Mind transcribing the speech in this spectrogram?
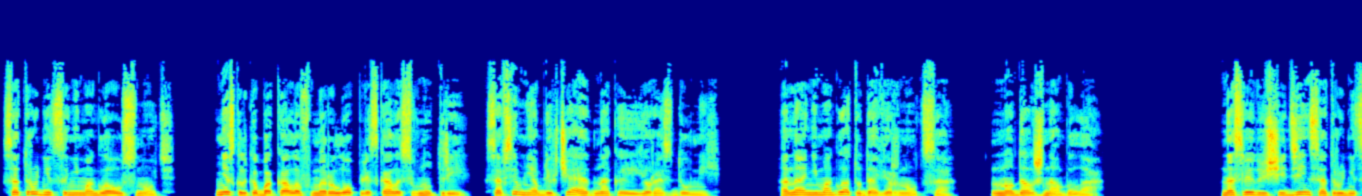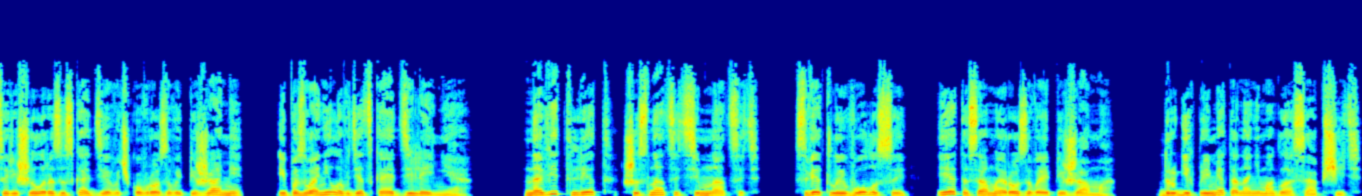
сотрудница не могла уснуть. Несколько бокалов Мерло плескалось внутри, совсем не облегчая, однако, ее раздумий. Она не могла туда вернуться, но должна была. На следующий день сотрудница решила разыскать девочку в розовой пижаме и позвонила в детское отделение. На вид лет 16-17, светлые волосы и эта самая розовая пижама. Других примет она не могла сообщить.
